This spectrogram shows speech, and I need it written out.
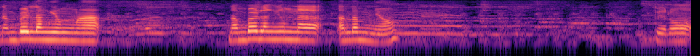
number lang yung na, number lang yung na, alam nyo. Pero,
